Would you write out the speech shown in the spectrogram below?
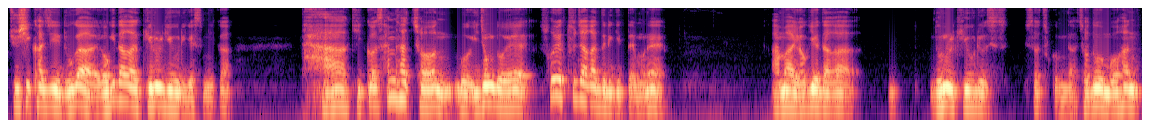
주식하지 누가 여기다가 귀를 기울이겠습니까? 다 기껏 3, 4천 뭐 이 정도의 소액 투자가들이기 때문에 아마 여기에다가 눈을 기울였을 겁니다. 저도 뭐 한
